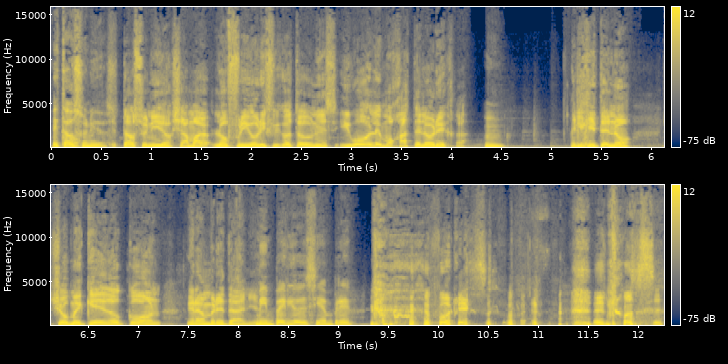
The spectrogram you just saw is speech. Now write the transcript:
Estados Unidos. Estados Unidos, llamaron los frigoríficos estadounidenses. Y vos le mojaste la oreja. Mm. Y dijiste, no, yo me quedo con Gran Bretaña. Mi imperio de siempre. Por eso. Bueno, entonces,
